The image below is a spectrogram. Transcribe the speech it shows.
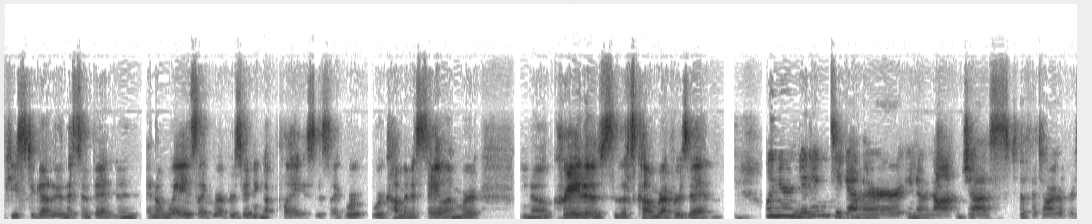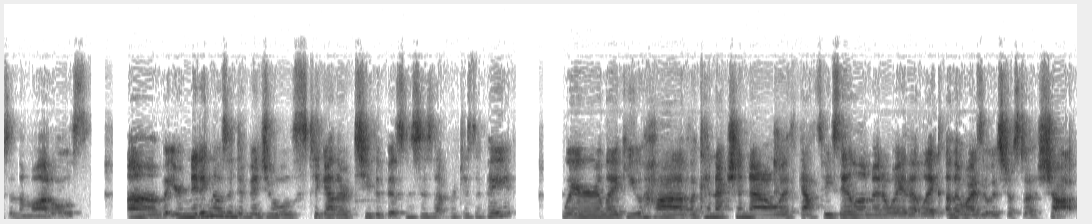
piece together this event and in a way it's like representing a place. It's like we're, we're coming to salem. We're you know creatives so let's come represent. When you're knitting together you know not just the photographers and the models um, but you're knitting those individuals together to the businesses that participate where like you have a connection now with Gatsby Salem in a way that like otherwise it was just a shop,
